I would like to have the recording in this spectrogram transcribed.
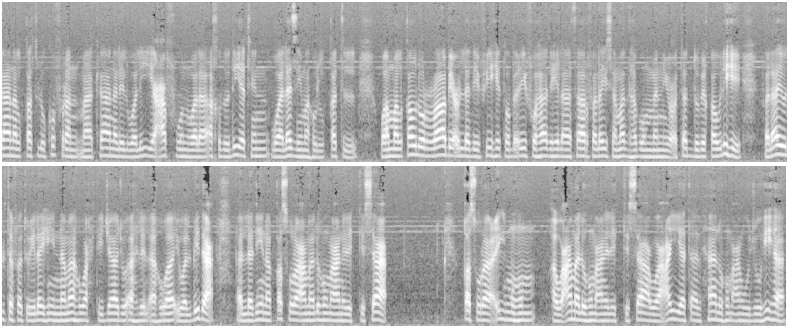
كان القتل كفرا ما كان للولي عفو ولا أخذ دية ولزمه القتل. وأما القول الرابع الذي فيه تضعيف هذه الآثار فليس مذهب من يعتد بقوله فلا يلتفت إليه إنما هو احتجاج أهل الأهواء والبدع الذين قصر عملهم عن الاتساع قصر علمهم أو عملهم عن الاتساع وعيت أذهانهم عن وجوهها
